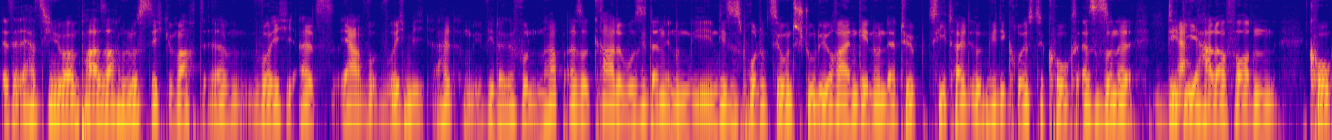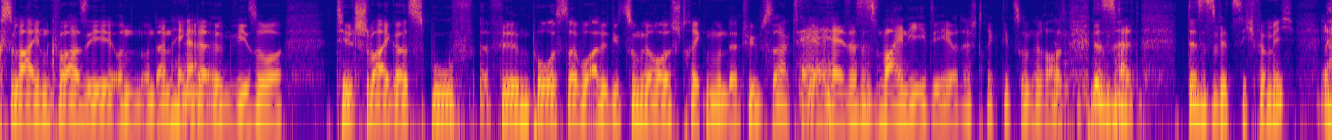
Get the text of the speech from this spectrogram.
er hat sich über ein paar Sachen lustig gemacht, ähm, wo ich als, ja, wo, wo ich mich halt irgendwie wiedergefunden habe. Also gerade, wo sie dann irgendwie in dieses Produktionsstudio reingehen und der Typ zieht halt irgendwie die größte Koks, also so eine Didi ja. Hallervorden Koksline quasi und, und dann hängen ja. da irgendwie so Til Schweiger Spoof-Filmposter, wo alle die Zunge rausstrecken und der Typ sagt, hä, hey, das ist meine Idee und er streckt die Zunge raus. Das ist halt, das ist witzig für mich. Ja.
